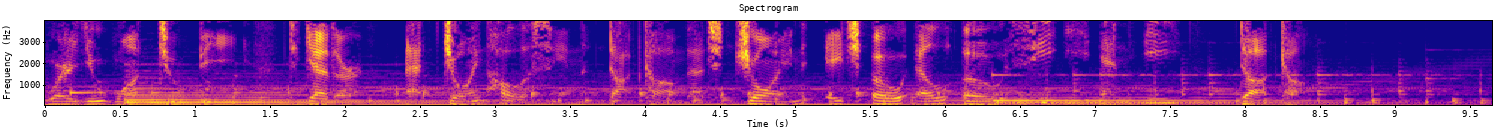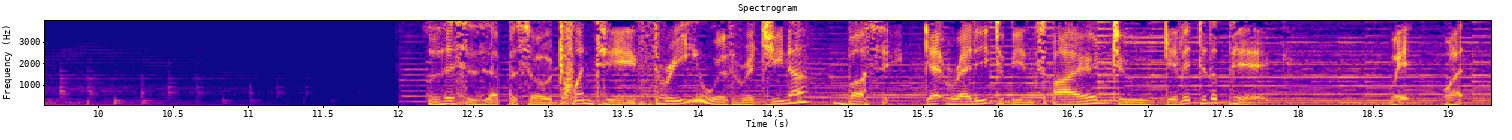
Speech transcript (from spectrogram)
where you want to be together at joinholocene.com. That's join, H O L O C E N E.com. This is episode 23 with Regina Bussey. Get ready to be inspired to give it to the pig. Wait, what?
